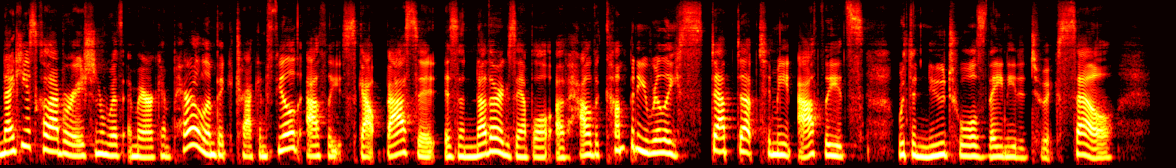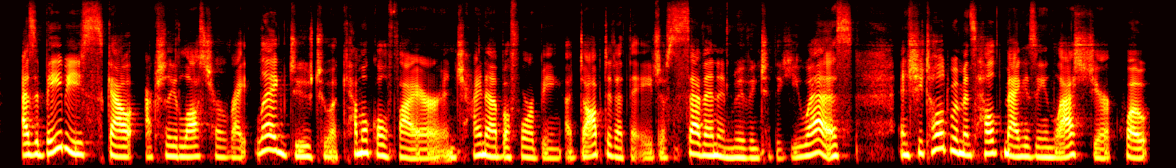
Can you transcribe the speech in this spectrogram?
Nike's collaboration with American Paralympic track and field athlete Scout Bassett is another example of how the company really stepped up to meet athletes with the new tools they needed to excel. As a baby, Scout actually lost her right leg due to a chemical fire in China before being adopted at the age of 7 and moving to the US. And she told Women's Health magazine last year, quote,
